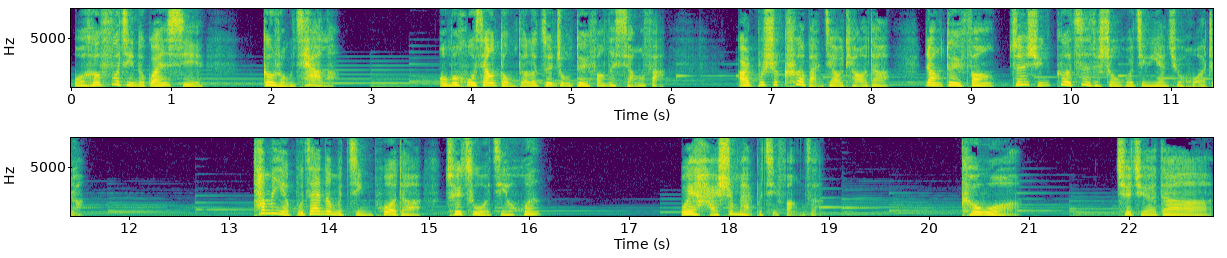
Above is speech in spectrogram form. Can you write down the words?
我和父亲的关系更融洽了，我们互相懂得了尊重对方的想法，而不是刻板教条的让对方遵循各自的生活经验去活着。他们也不再那么紧迫的催促我结婚。我也还是买不起房子，可我却觉得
